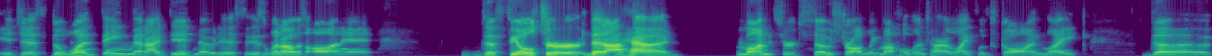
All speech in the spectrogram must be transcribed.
it just the one thing that I did notice is when I was on it, the filter that I had monitored so strongly my whole entire life was gone. Like the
